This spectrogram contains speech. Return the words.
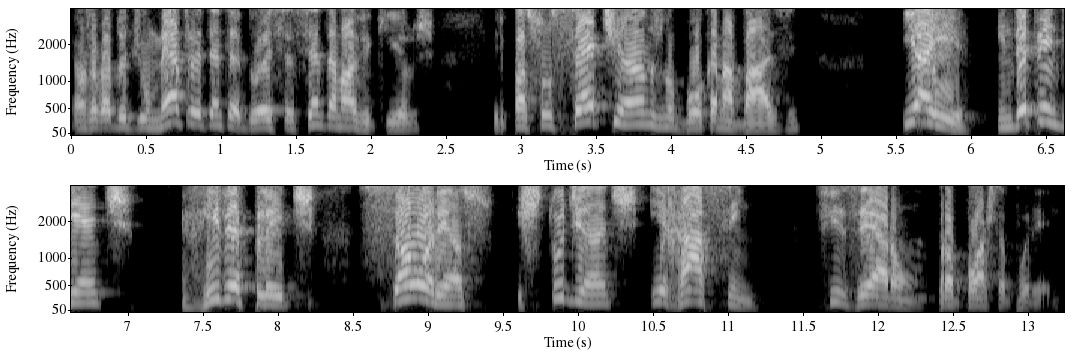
é um jogador de 1,82m, 69 quilos. Ele passou sete anos no Boca na base. E aí, Independente, River Plate, São Lourenço, Estudiantes e Racing fizeram proposta por ele.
